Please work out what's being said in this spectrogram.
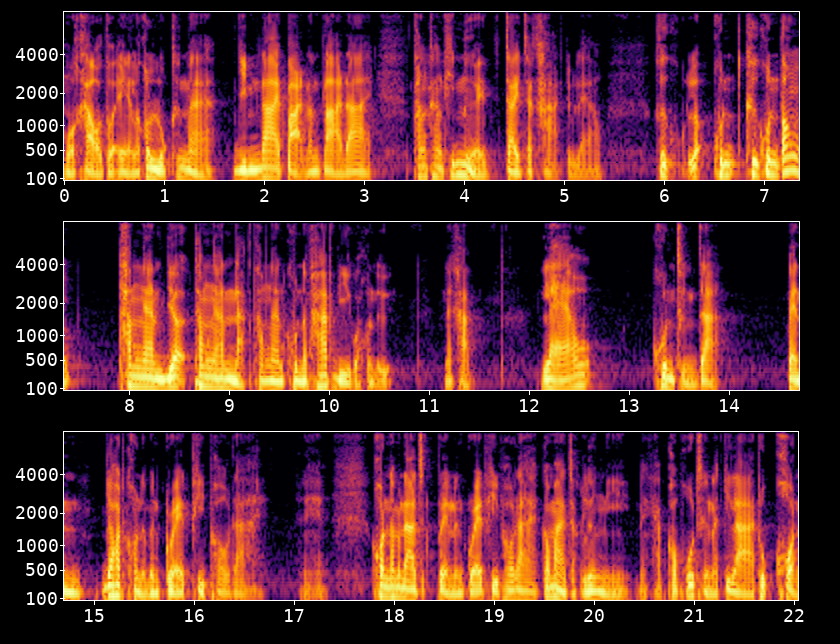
หัวเข่าตัวเอง แล้วก็ลุกขึ้นมา ยิ้มได้ปาดน้ำตาได้ ทั้งทั้งที่เหนื่อยใจจะขาดอยู่แล้ว คือแล้วคุณคือคุณต้องทำงานเยอะทำงานหนักทำงานคุณภาพดีกว่าคนอื่นนะครับ แล้วคุณถึงจะ เป็นยอดคนหรือเป็น great people ได้นะฮะคนธรรมดาจะเปลี่ยนเป็น great people ได้ก็มาจากเรื่องนี้นะครับเขาพูดถึงนักกีฬาทุกคน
